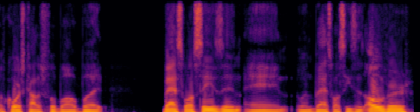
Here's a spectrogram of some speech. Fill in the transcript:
of course, college football, but basketball season and when basketball season's over,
